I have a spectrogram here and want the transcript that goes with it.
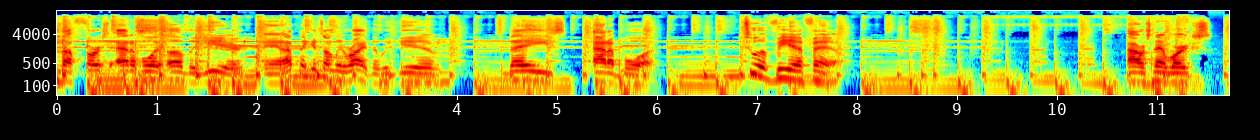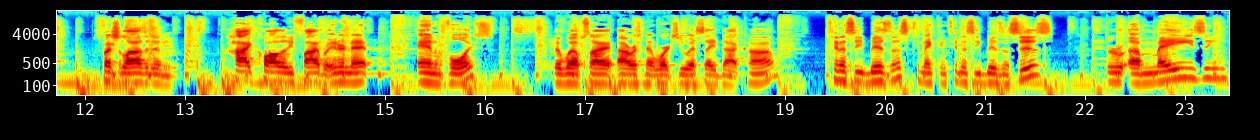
is our first Attaboy of the year, and I think it's only right that we give today's Attaboy to a VFL. Iris Networks specializing in high quality fiber internet and voice. Their website, irisnetworksusa.com. Tennessee Business, connecting Tennessee businesses through amazing,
